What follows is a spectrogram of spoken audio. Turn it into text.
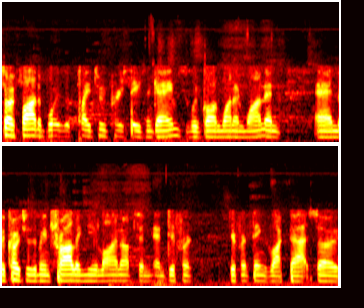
so far, the boys have played two preseason games. We've gone one and one, and and the coaches have been trialing new lineups and, and different different things like that. So,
